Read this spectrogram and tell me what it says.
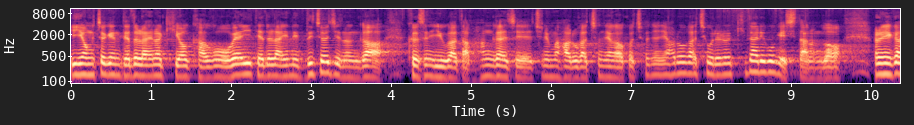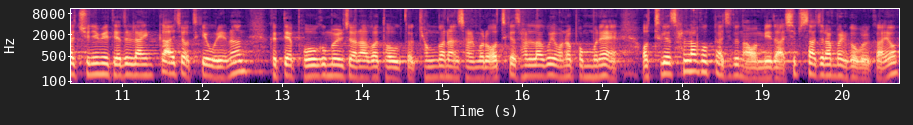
이 영적인 데드라인을 기억하고 왜 이 데드라인이 늦어지는가? 그것은 이유가 딱 한 가지. 주님은 하루가 천년 같고 천년이 하루같이 우리를 기다리고 계시다는 거. 그러니까 주님의 데드라인까지 어떻게 우리는 그때 복음을 전하고 더욱더 경건한 삶으로 어떻게 살라고요? 오늘 본문에 어떻게 살라고까지도 나옵니다. 14절 한번 읽어볼까요?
